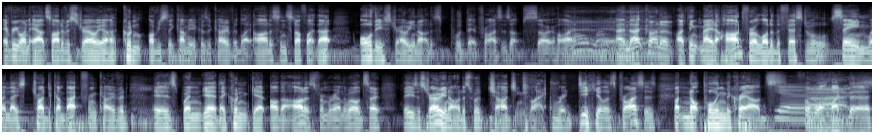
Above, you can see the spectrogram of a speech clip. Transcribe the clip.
everyone outside of Australia couldn't obviously come here because of COVID, like artists and stuff like that. All the Australian artists put their prices up so high, and that kind of I think made it hard for a lot of the festival scene when they s- tried to come back from COVID. Is when yeah they couldn't get other artists from around the world, so these Australian artists were charging like ridiculous prices, but not pulling the crowds Yeah. for what like the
